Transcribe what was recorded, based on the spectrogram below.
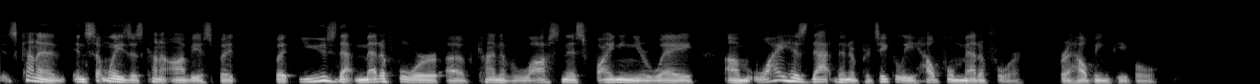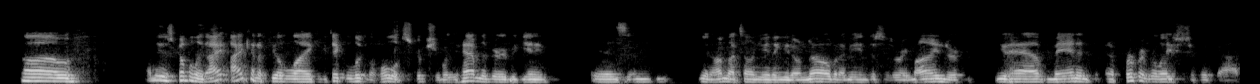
it's kind of, in some ways, it's kind of obvious, but but you use that metaphor of kind of lostness, finding your way. Um, why has that been a particularly helpful metaphor for helping people? Uh, I mean, there's a couple things. I, I kind of feel like if you take a look at the whole of Scripture, what you have in the very beginning is, and you know, I'm not telling you anything you don't know, but I mean, just as a reminder, you have man in, in a perfect relationship with God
